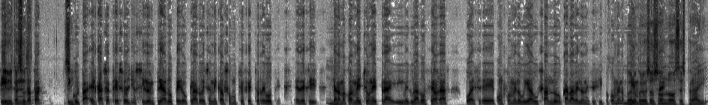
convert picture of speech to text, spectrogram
Sí, en el caso... doctor, disculpa, el caso es que eso yo sí lo he empleado, pero claro, eso me causa mucho efecto rebote. Es decir, que a lo mejor me echo un spray y me dura 12 horas, pues eh, conforme lo voy usando, cada vez lo necesito con menos bueno, tiempo. pero esos son los spray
